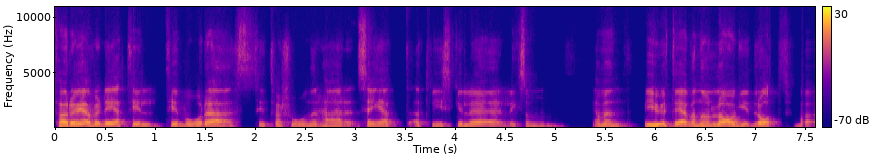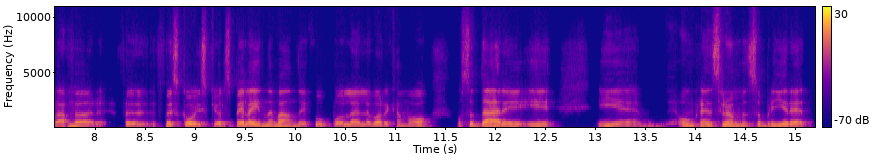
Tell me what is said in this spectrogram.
för över det till, till våra situationer här. Säg att, att vi skulle liksom ja, men, vi utövar någon lagidrott bara mm. för, för, för skojs skull. Spela innebandy, fotboll eller vad det kan vara. Och så där i, i, i eh, omklädningsrummet så blir det ett,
